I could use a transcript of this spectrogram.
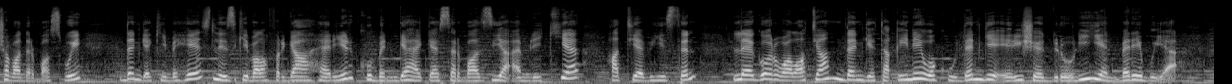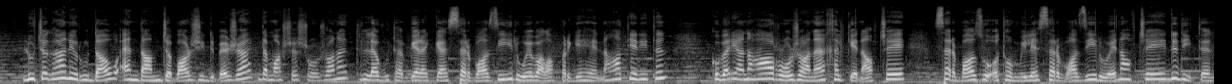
شەوا دەرباس بووی دەنگێکی بەهێز لێزیکی بەڵافرگا هەریر و بنگەهەکە سەربازیە ئەمریکیە هاتیە بهیستن لێ گۆڕ وڵاتیان دەنگێ تەقینێ وەکو دەنگێ عێریشە درۆنی یەنبەرێ بووە. لوچەکانی ڕوودا و ئەندام جەبارژی دبێژە دەما شەش ڕۆژانە تلەو و تەبگەرەکە سەربازی لێ بەڵافرگەهێ نەهاتیە دیتن کوبەریانەها ڕۆژانە خەلکێ ناوچێ سەرباز و ئۆتۆمیلێ سەربازی لێ ناوچێ ددیتن.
